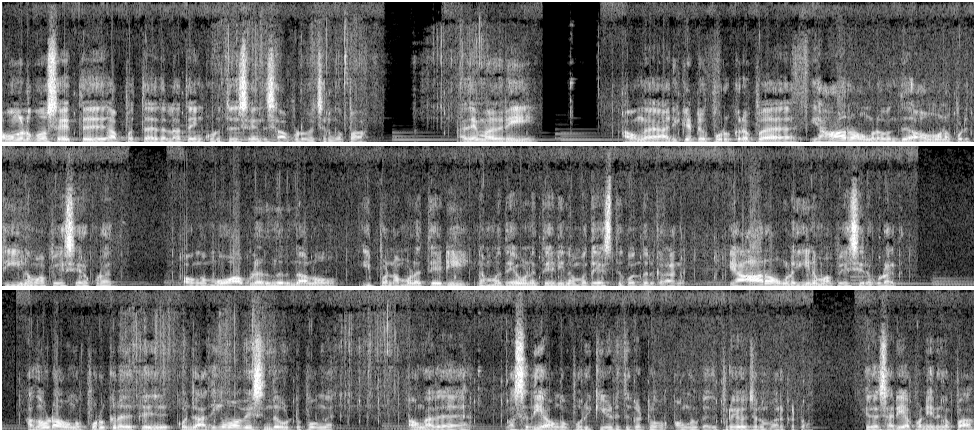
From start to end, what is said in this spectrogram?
அவங்களுக்கும் சேர்த்து அப்பத்தை இது எல்லாத்தையும் கொடுத்து சேர்ந்து சாப்பிட வச்சுருங்கப்பா. அதே மாதிரி அவங்க அரிக்கட்டு பொறுக்கிறப்ப யாரும் அவங்கள வந்து அவமானப்படுத்தி ஈனமாக பேசிடக்கூடாது. அவங்க மூவாப்பில் இருந்து இருந்தாலும் இப்போ நம்மளை தேடி நம்ம தேவனை தேடி நம்ம தேசத்துக்கு வந்திருக்கிறாங்க. யாரும் அவங்கள ஈனமாக பேசிடக்கூடாது. அதோடு அவங்க பொறுக்கிறதுக்கு கொஞ்சம் அதிகமாகவே சிந்த விட்டு போங்க. அவங்க அதை வசதியாக அவங்க பொறுக்கி எடுத்துக்கட்டும். அவங்களுக்கு அது பிரயோஜனமாக இருக்கட்டும். இதை சரியாக பண்ணிடுங்கப்பா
